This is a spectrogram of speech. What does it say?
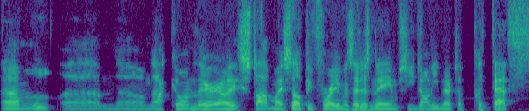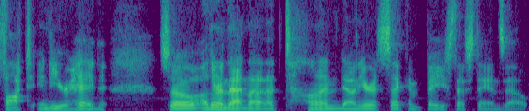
Um, um, no, I'm not going there. I stopped myself before I even said his name, so you don't even have to put that thought into your head. So, other than that, not a ton down here at second base that stands out.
